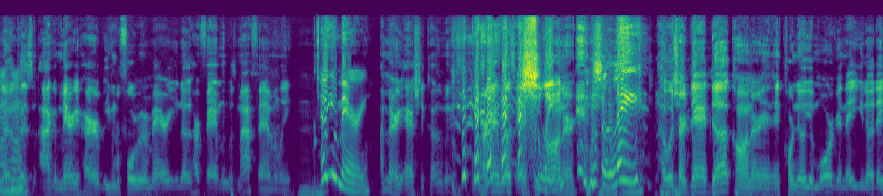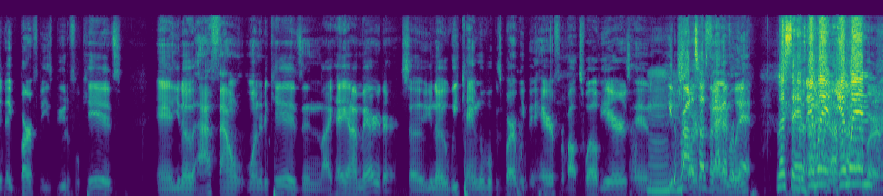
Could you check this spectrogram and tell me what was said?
know, Mhm. because I married her even before we were married. You know, her family was my family. Mhm. Who you marry? I married Ashley Comans. Well, her name was Ashley Ashley. Connor. Shalee. Which her dad, Doug Connor, and, and Cornelia Morgan. They, you know, they they birthed these beautiful kids. And you know, I found one of the kids, and like, hey, and I married her. So you know, we came to Wilkinsburg. We've been here for about twelve years, and Mhm. you the we proudest husband I've ever met. Listen, and when and when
